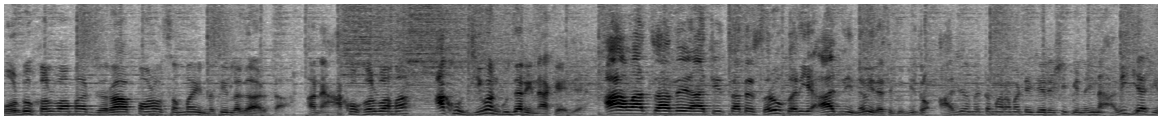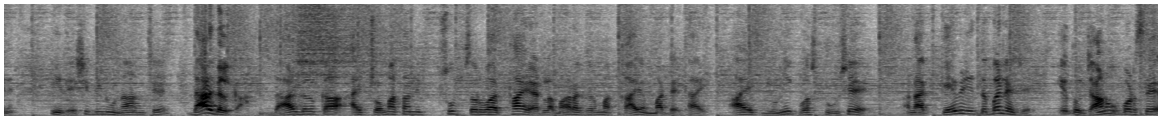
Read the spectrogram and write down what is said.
મોઢું ખોલવામાં જરા પણ સમય નથી લગાડતા અને આંખો ખોલવામાં આખું જીવન ગુજારી નાખે છે. આ વાત સાથે, આ ચીજ સાથે શરૂ કરીએ આજની નવી રેસીપી મિત્રો, આજે અમે તમારા માટે જે રેસીપી લઈને આવી ગયા છીએ ને, એ રેસીપીનું નામ છે દાળ ગલકા. દાળ ગલકા આ ચોમાસાની શુભ શરૂઆત થાય એટલે મારા ઘરમાં કાયમ માટે થાય. આ એક યુનિક વસ્તુ છે અને આ કેવી રીતે બને છે એ તો જાણવું પડશે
